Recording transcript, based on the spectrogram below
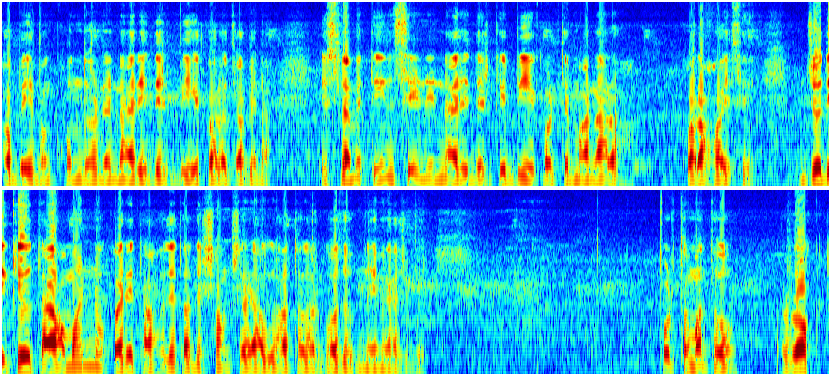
হবে এবং কোন ধরনের নারীদের বিয়ে করা যাবে না। ইসলামে তিন শ্রেণির নারীদেরকে বিয়ে করতে মানার করা হয়েছে। যদি কেউ তা অমান্য করে, তাহলে তাদের সংসারে আল্লাহ তালার গজব নেমে আসবে। প্রথমত, রক্ত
